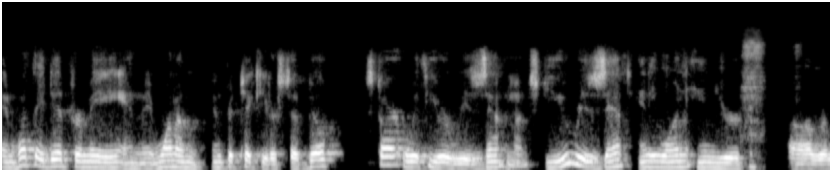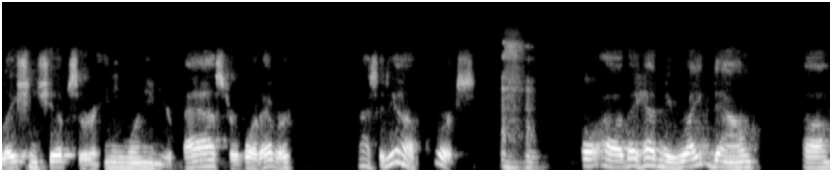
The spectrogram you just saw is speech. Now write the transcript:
and what they did for me, and one of them in particular said, Bill, start with your resentments. Do you resent anyone in your uh, relationships or anyone in your past or whatever? And I said, Yeah, of course. well, uh, they had me write down uh,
